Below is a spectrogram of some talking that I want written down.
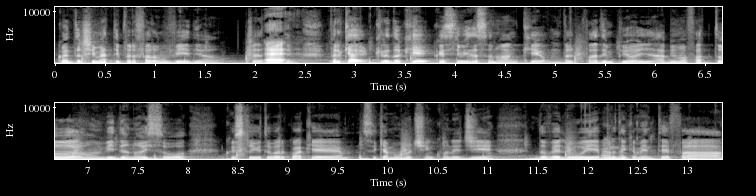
Quanto ci metti per fare un video? Cioè, Eh. perché credo che questi video sono anche un bel po' ad esempio abbiamo fatto un video noi su questo youtuber qua che si chiama 151G dove lui no. praticamente fa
